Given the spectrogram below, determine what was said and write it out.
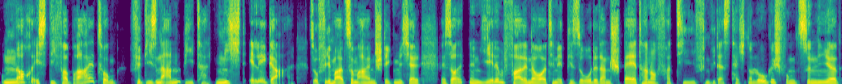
Und noch ist die Verbreitung für diesen Anbieter nicht illegal. So viel mal zum Einstieg, Michael. Wir sollten in jedem Fall in der heutigen Episode dann später noch vertiefen, wie das technologisch funktioniert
